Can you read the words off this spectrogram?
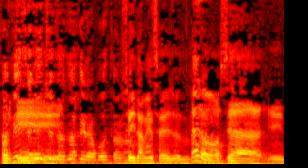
También se había hecho el Porque, tatuaje de la posta, ¿no? Sí, también se ha hecho. claro, o sea, eh,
